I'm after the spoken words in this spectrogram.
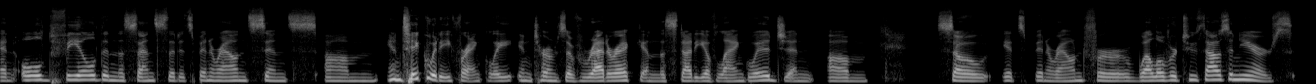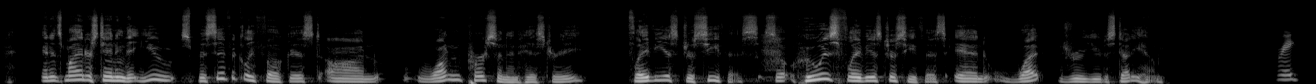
an old field in the sense that it's been around since um, antiquity, frankly, in terms of rhetoric and the study of language. And um, so it's been around for well over 2,000 years. And it's my understanding that you specifically focused on one person in history, Flavius Josephus. So, who is Flavius Josephus and what drew you to study him? Great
